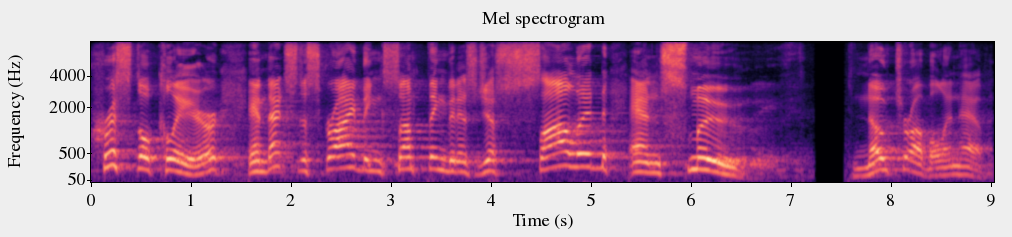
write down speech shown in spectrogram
crystal clear, and that's describing something that is just solid and smooth. No trouble in heaven.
